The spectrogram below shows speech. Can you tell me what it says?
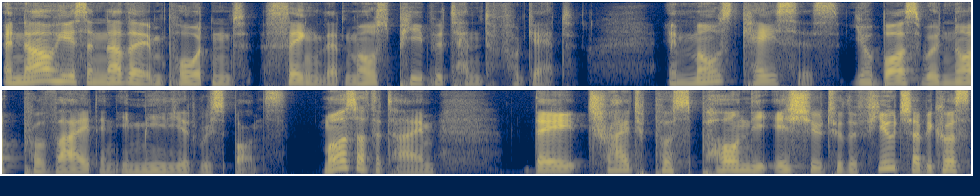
And now here's another important thing that most people tend to forget. In most cases, your boss will not provide an immediate response. Most of the time, they try to postpone the issue to the future because,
